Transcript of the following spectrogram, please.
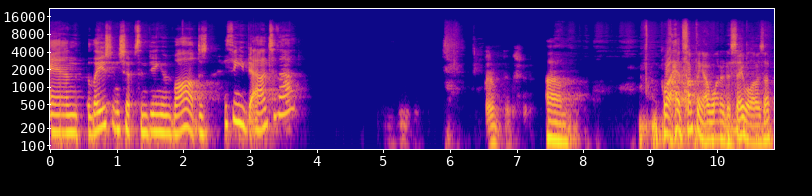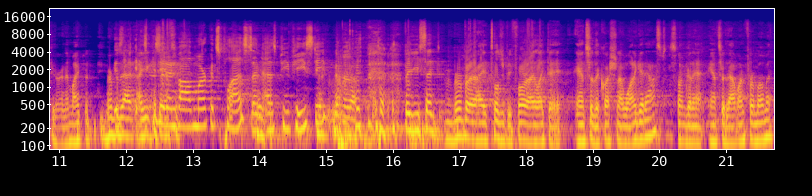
and relationships and being involved. Is there anything you'd add to that? I don't think so. Um, well, I had something I wanted to say while I was up here, and it might, but remember Is, that? I- you does it answer- involve Markets Plus and SPP, Steve? No, no, no. But you said, remember, I told you before, I like to answer the question I want to get asked, so I'm going to answer that one for a moment.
